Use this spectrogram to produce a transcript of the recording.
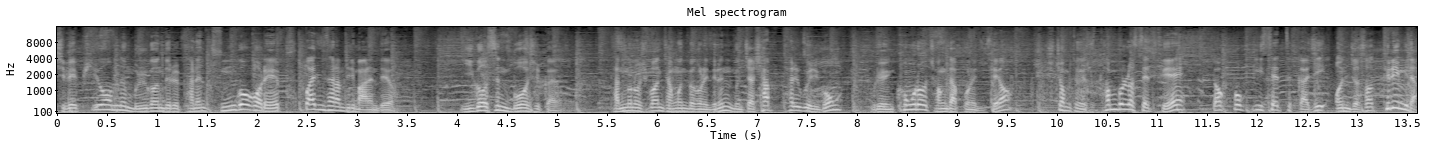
집에 필요 없는 물건들을 파는 중고 거래에 푹 빠진 사람들이 많은데요. 이것은 무엇일까요? 단문 50원 장문 100원이 드는 문자 샵 8910 무료인 콩으로 정답 보내주세요. 추첨을 통해서 텀블러 세트에 떡볶이 세트까지 얹어서 드립니다.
